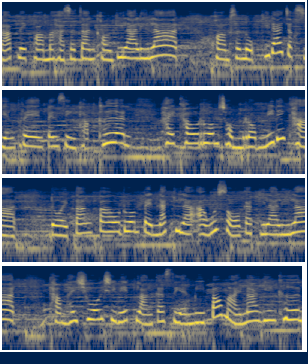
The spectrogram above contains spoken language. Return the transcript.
รับในความมหัศจรรย์ของกีฬาลีลาดความสนุกที่ได้จากเสียงเพลงเป็นสิ่งขับเคลื่อน ให้เข้าร่วมชมรมไม่ได้ขาด โดยตั้งเป้าร่วมเป็นนักกีฬาอาวุโสกับกีฬาลีลาดทำให้ช่วงชีวิตหลังเกษียณมีเป้าหมายมากยิ่งขึ้น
